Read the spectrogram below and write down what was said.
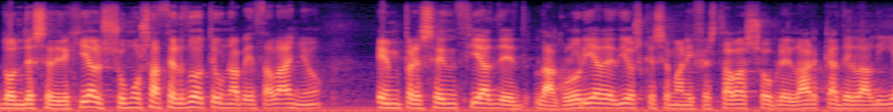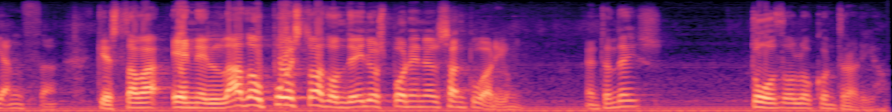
donde se dirigía el sumo sacerdote una vez al año, en presencia de la gloria de Dios que se manifestaba sobre el arca de la alianza, que estaba en el lado opuesto a donde ellos ponen el santuario. ¿Entendéis? Todo lo contrario.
